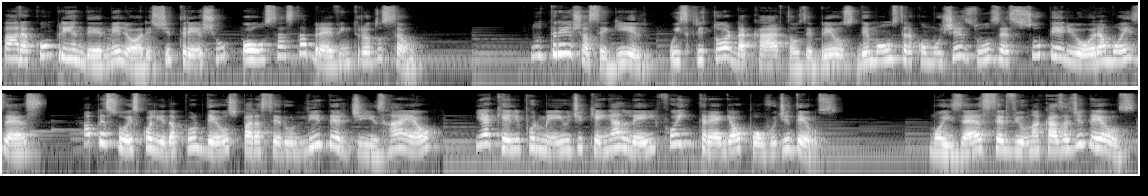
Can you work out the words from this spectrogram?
Para compreender melhor este trecho, ouça esta breve introdução. No trecho a seguir, o escritor da carta aos Hebreus demonstra como Jesus é superior a Moisés, a pessoa escolhida por Deus para ser o líder de Israel e aquele por meio de quem a lei foi entregue ao povo de Deus. Moisés serviu na casa de Deus,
